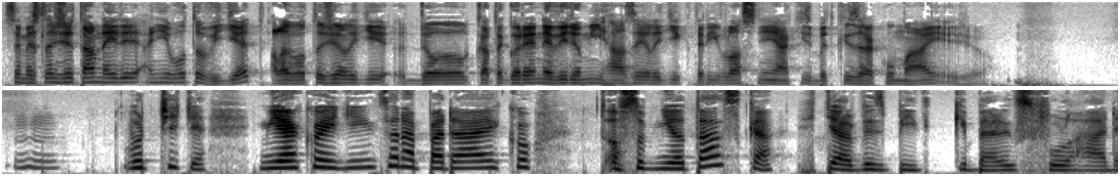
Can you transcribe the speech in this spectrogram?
si myslím, že tam nejde ani o to vidět, ale o to, že lidi do kategorie nevědomí házejí lidi, kteří vlastně nějaký zbytky zraku mají, že jo. Mm-hmm. Určitě. Mě jako jediné, co napadá, jako osobní otázka. Chtěl bys být Kybelix Full HD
